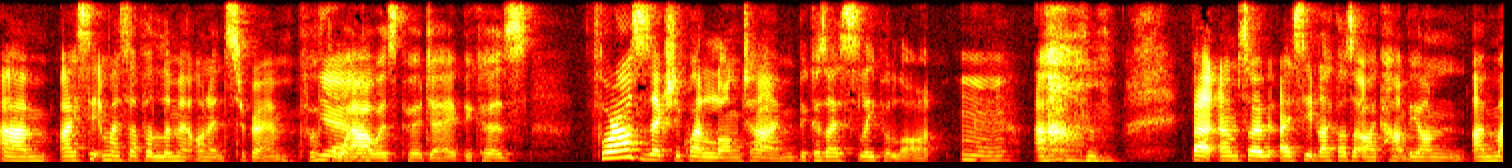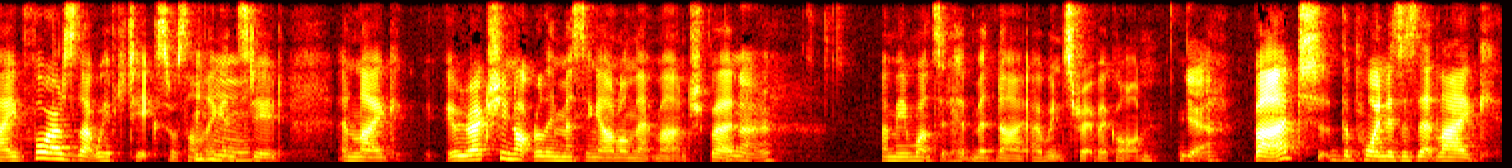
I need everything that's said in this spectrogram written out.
um, I set myself a limit on Instagram for four Yeah. hours per day because four hours is actually quite a long time because I sleep a lot. Mm. Um, but um, so I, I said like I was like oh, I can't be on. I made four hours of that we have to text or something Mm-hmm. instead, and like you're actually not really missing out on that much. But no. I mean, once it hit midnight, I went straight back on. Yeah. But the point is, is that like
